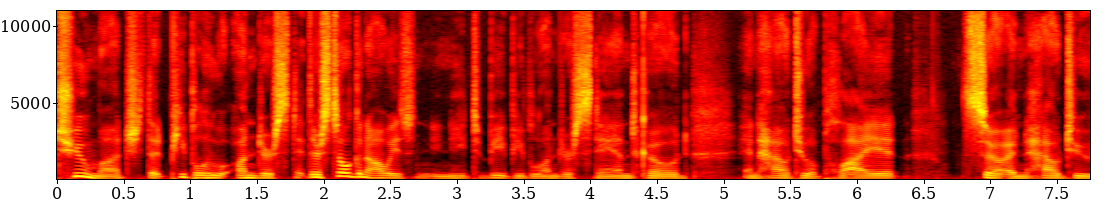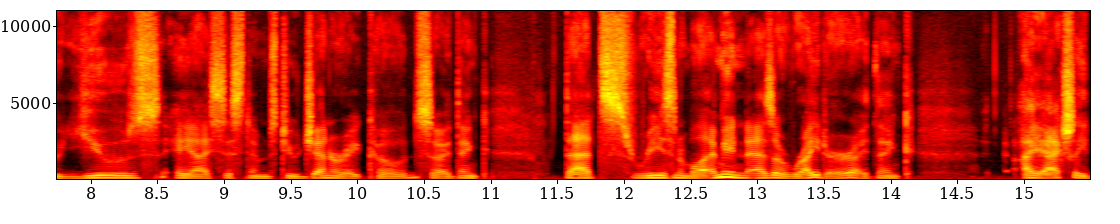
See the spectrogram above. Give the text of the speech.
too much. That people who understand, there's still going to always need to be people who understand code and how to apply it. So, and how to use AI systems to generate code. So, I think that's reasonable. I mean, as a writer, I think I actually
